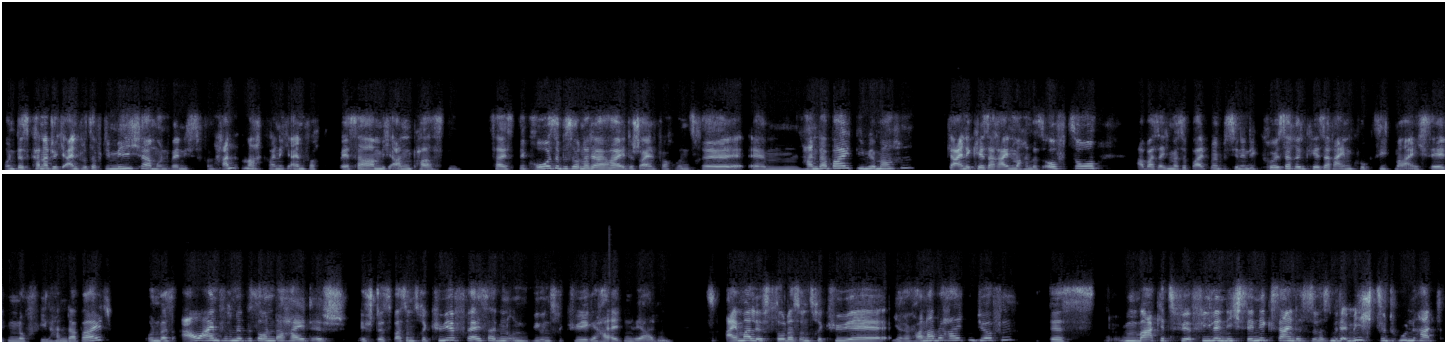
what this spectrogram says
Und das kann natürlich Einfluss auf die Milch haben. Und wenn ich es von Hand mache, kann ich einfach besser mich anpassen. Das heißt, eine große Besonderheit ist einfach unsere ähm, Handarbeit, die wir machen. Kleine Käsereien machen das oft so. Aber sag ich mal, sobald man ein bisschen in die größeren Käsereien guckt, sieht man eigentlich selten noch viel Handarbeit. Und was auch einfach eine Besonderheit ist, ist das, was unsere Kühe fressen und wie unsere Kühe gehalten werden. Einmal ist so, dass unsere Kühe ihre Hörner behalten dürfen. Das mag jetzt für viele nicht sinnig sein, dass es was mit der Milch zu tun hat,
